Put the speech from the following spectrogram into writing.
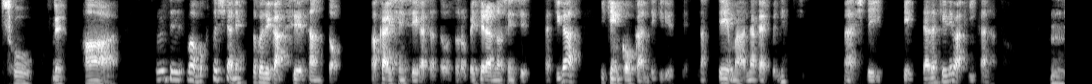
そうね。はい。それで、まあ僕としてはね、そこで学生さんと若い先生方とそのベテランの先生たちが意見交換できるようになって、まあ仲良くね、まあしていっていただければいいかなと。うん。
